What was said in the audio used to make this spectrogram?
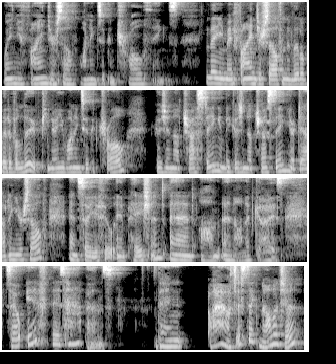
when you find yourself wanting to control things then you may find yourself in a little bit of a loop. You know, you're wanting to control because you're not trusting, and because you're not trusting, you're doubting yourself, and so you feel impatient, and on and on it goes. So if this happens, then wow, just acknowledge it.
